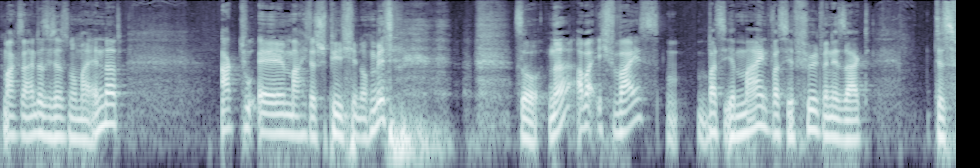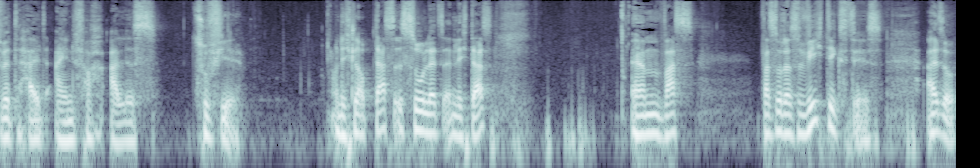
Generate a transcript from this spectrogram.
Mag sein, dass sich das nochmal ändert. Aktuell mache ich das Spielchen noch mit. so, ne? Aber ich weiß, was ihr meint, was ihr fühlt, wenn ihr sagt, das wird halt einfach alles zu viel. Und ich glaube, das ist so letztendlich das, ähm, was was so das Wichtigste ist. Also,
